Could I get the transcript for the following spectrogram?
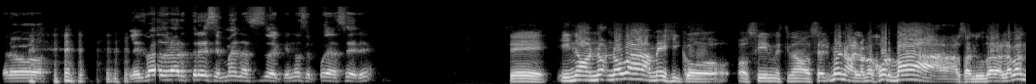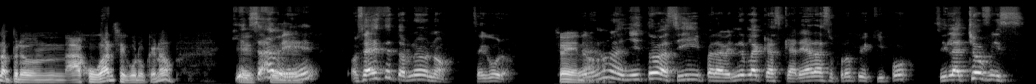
Pero les va a durar tres semanas eso de que no se puede hacer, ¿eh? Sí, y no, no, no va a México, o sí, mi estimado Sergio. Bueno, a lo mejor va a saludar a la banda, pero a jugar seguro que no. ¿Quién este, sabe, eh? O sea, este torneo no, seguro. Sí, Pero en un añito así, para venirla a cascarear a su propio equipo, si la Chofis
